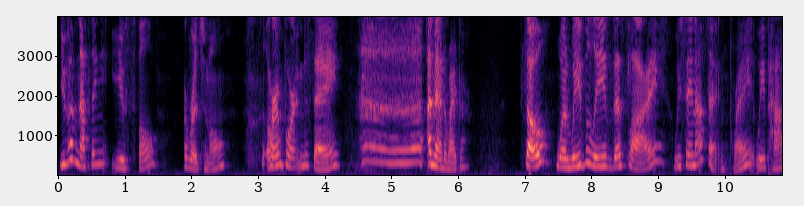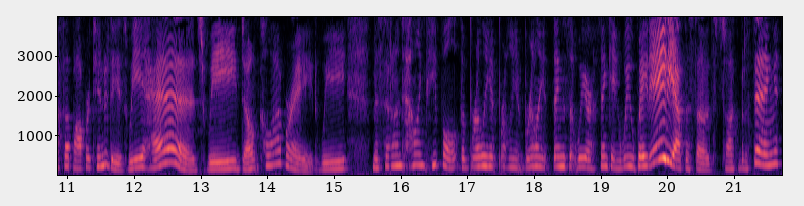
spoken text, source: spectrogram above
you have nothing useful original or important to say amanda wagner so, when we believe this lie, we say nothing, right? We pass up opportunities. We hedge. We don't collaborate. We miss out on telling people the brilliant, brilliant, brilliant things that we are thinking. We wait 80 episodes to talk about a thing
